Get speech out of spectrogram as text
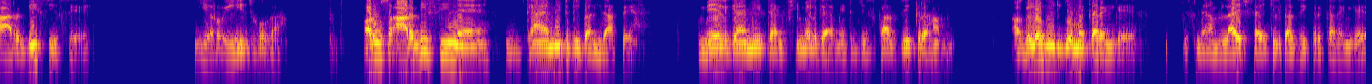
आरबीसी से ये रिलीज़ होगा। और उस आरबीसी में गैमिट भी बन जाते हैं। Male gamete and female gamete जिसका ज़िक्र हम अगले वीडियो में करेंगे। इसमें हम लाइफ साइकिल का ज़िक्र करेंगे।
